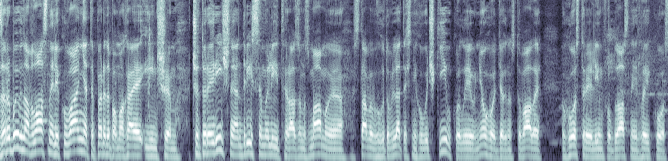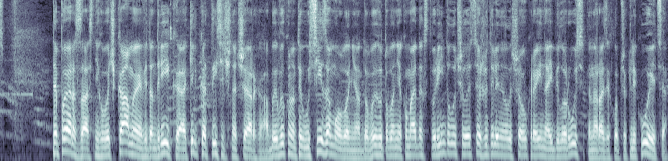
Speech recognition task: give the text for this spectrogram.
Заробив на власне лікування, тепер допомагає іншим. Чотирирічний Андрій Семеліт разом з мамою ставив виготовляти сніговичків, коли у нього діагностували гострий лімфобласний глейкоз. Тепер за сніговичками від Андрійка кілька тисячна черга. Аби виконати усі замовлення до виготовлення комедних створінь долучилися жителі не лише України, а й Білорусі, де наразі хлопчик лікується.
